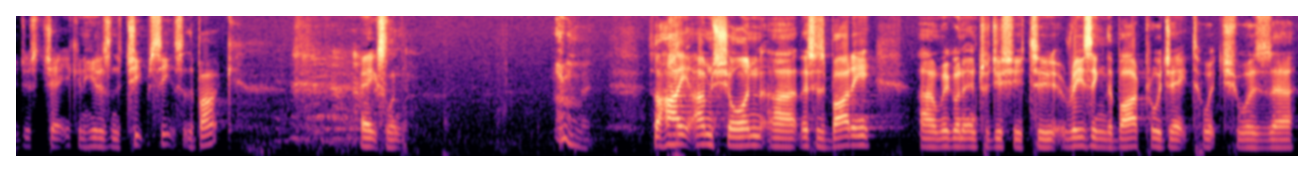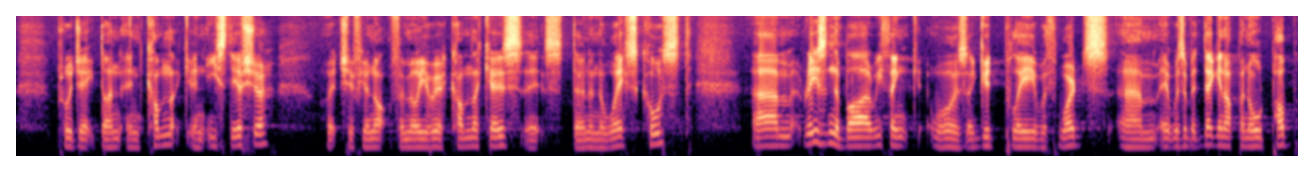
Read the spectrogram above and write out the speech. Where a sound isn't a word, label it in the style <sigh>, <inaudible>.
me just check you can hear us in the cheap seats at the back. Excellent. <clears throat> so, hi, I'm Shaun. Uh, this is Barrie. Uh, we're going to introduce you to Raising the Bar project, which was a project done in Cumnock in East Ayrshire, which, if you're not familiar where Cumnock is, it's down on the west coast. Um, Raising the Bar, we think, was a good play with words. Um, it was about digging up an old pub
